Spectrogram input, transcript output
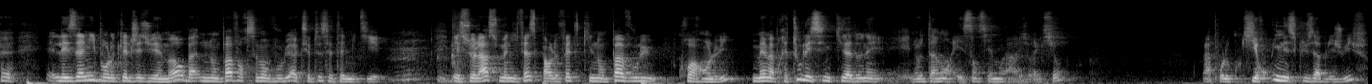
les amis pour lesquels Jésus est mort bah, n'ont pas forcément voulu accepter cette amitié. Et cela se manifeste par le fait qu'ils n'ont pas voulu croire en lui, même après tous les signes qu'il a donnés, et notamment essentiellement la résurrection, pour le coup qui rend inexcusable les juifs,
